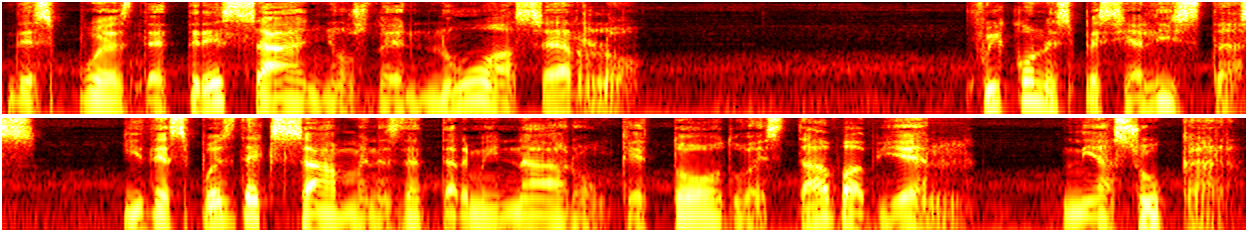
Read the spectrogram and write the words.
después de tres años de no hacerlo. Fui con especialistas, y después de exámenes determinaron que todo estaba bien, ni azúcar,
